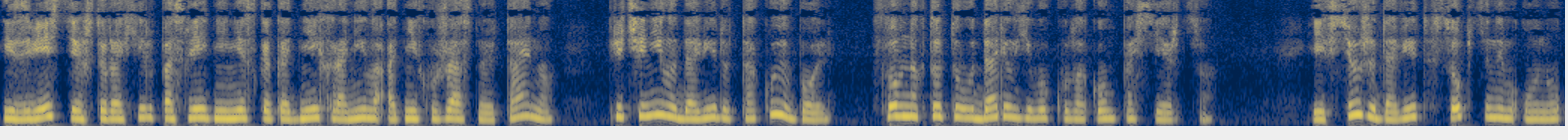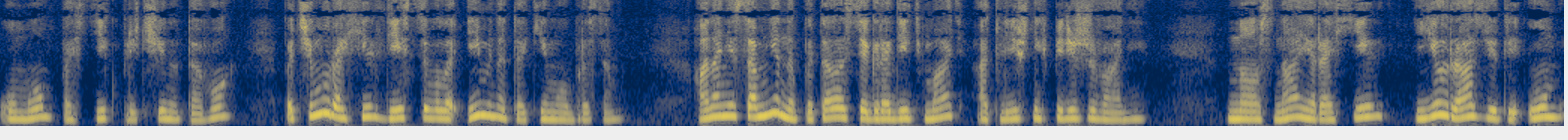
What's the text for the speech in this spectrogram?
Известие, что Рахиль последние несколько дней хранила от них ужасную тайну, причинило Давиду такую боль, словно кто-то ударил его кулаком по сердцу. И все же Давид собственным умом постиг причину того, почему Рахиль действовала именно таким образом. Она, несомненно, пыталась оградить мать от лишних переживаний. Но, зная Рахиль, ее развитый ум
